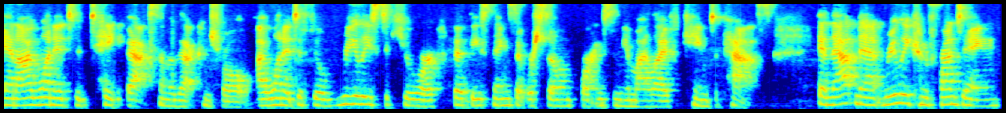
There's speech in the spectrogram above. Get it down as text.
and i wanted to take back some of that control i wanted to feel really secure that these things that were so important to me in my life came to pass and that meant really confronting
